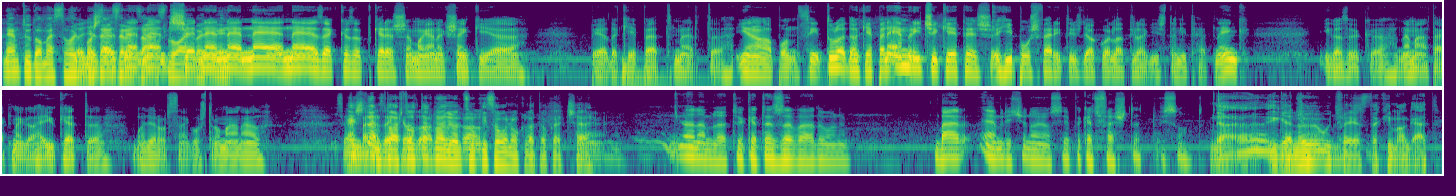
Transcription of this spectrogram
Nem tudom ezt, hogy Szóval most ez- ez ezred ne, ne, zászlóaj se, vagy ne, ne, ne, ne ezek között keressen magának senki uh, példaképet, mert uh, ilyen alapon szín, tulajdonképpen Emricsikét és Hipós Ferit is gyakorlatilag isteníthetnénk. Igaz, ők uh, nem állták meg a helyüket uh, Magyarország ostrománál. És nem tartottak nagyon cuki szónoklatokat se. De nem lehet őket ezzel vádolni. Bár Emricsi nagyon szépeket festett viszont. Ja, igen, ő úgy fejezte ki magát.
